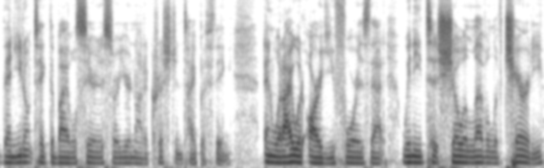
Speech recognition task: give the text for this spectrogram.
then you don't take the Bible serious or you're not a Christian type of thing. And what I would argue for is that we need to show a level of charity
